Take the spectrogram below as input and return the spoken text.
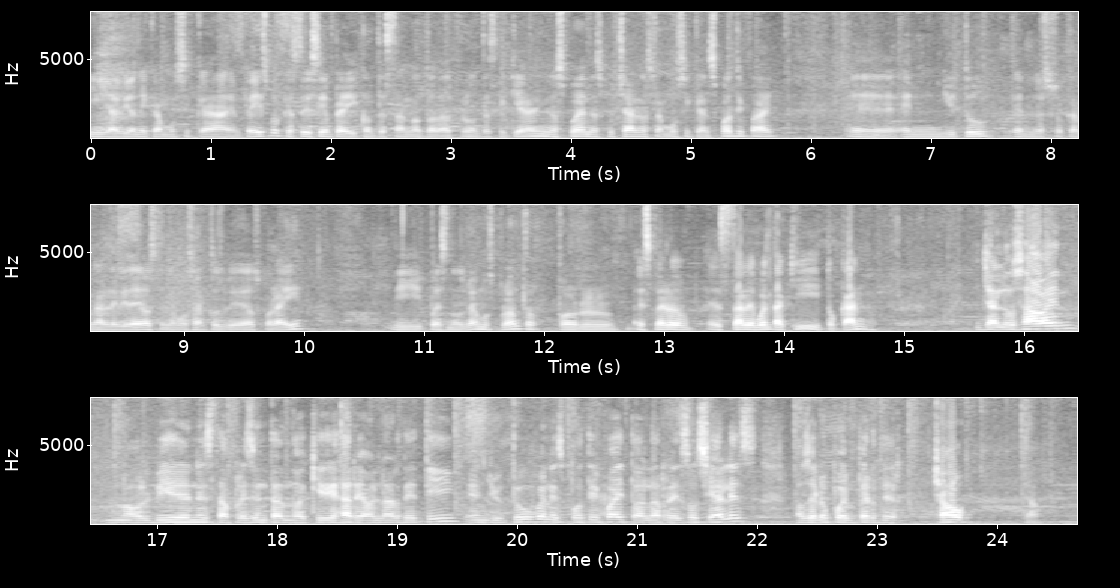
y Aviónica Música en Facebook, estoy siempre ahí contestando todas las preguntas que quieran. Y nos pueden escuchar nuestra música en Spotify, eh, en YouTube, en nuestro canal de videos, tenemos hartos videos por ahí. Y pues nos vemos pronto, por, espero estar de vuelta aquí y tocando. Ya lo saben, no olviden estar presentando aquí. Dejaré hablar de ti en YouTube, en Spotify, todas las redes sociales, no se lo pueden perder. Chao. Chao.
